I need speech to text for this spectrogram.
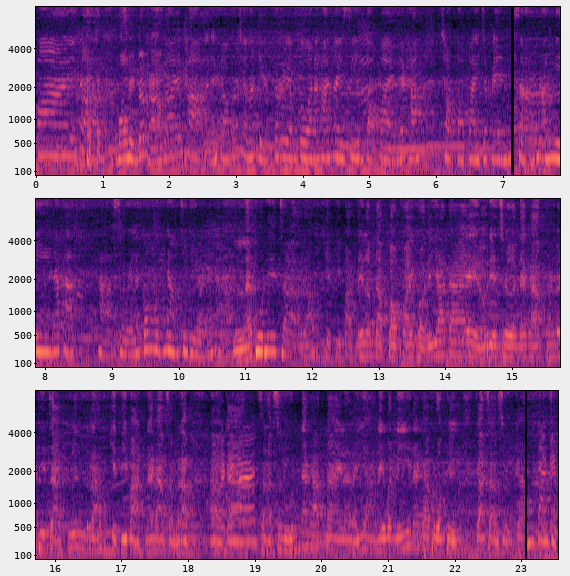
ไปค่ะมองเห็นด้านหลังใช่ค่ะนะคะเพราะฉะนั้นเดี๋ยวเตรียมตัวนะคะในซีนต่อไปนะคะช็อตต่อไปจะเป็นสามครั้งนี้นะคะ ค่ะ สวยแล้วก็งดงามทีเดียวนะคะ และผู้ที่จะรับเกียรติบัตรในลำดับต่อไปขออนุญาตได้เรียนเชิญนะครับทั้งที่จะขึ้นรับเกียรติบัตรนะครับสำหรับเอ่อการสนับสนุนนะครับในหลาย ๆ อย่างในวันนี้นะครับรวมถึงการสนับสนุนการ ของการจัด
